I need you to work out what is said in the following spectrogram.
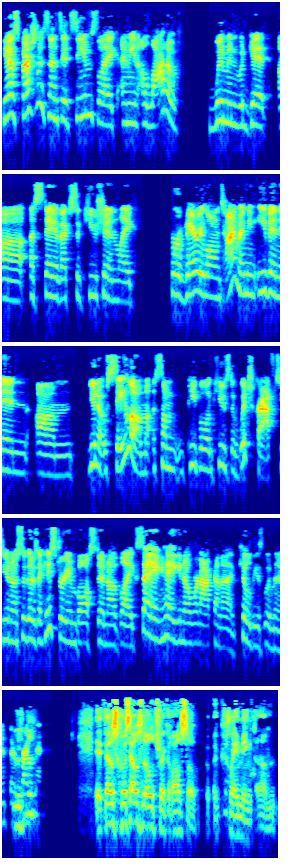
Yeah, especially since it seems like I mean, a lot of women would get uh, a stay of execution like for a very long time. I mean, even in um, you know Salem, some people accused of witchcraft. You know, so there's a history in Boston of like saying, hey, you know, we're not going to kill these women if they're mm-hmm. pregnant. It, that was, of course, that was an old trick, also uh, claiming um,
